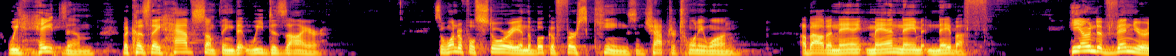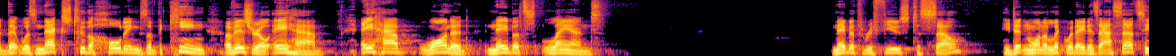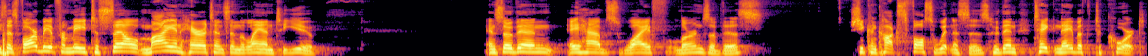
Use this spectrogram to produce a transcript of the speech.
We hate them because they have something that we desire. It's a wonderful story in the book of First Kings in chapter 21 about a na- man named Naboth. He owned a vineyard that was next to the holdings of the king of Israel, Ahab. Ahab wanted Naboth's land. Naboth refused to sell. He didn't want to liquidate his assets. He says, Far be it from me to sell my inheritance in the land to you. And so then Ahab's wife learns of this. She concocts false witnesses who then take Naboth to court,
